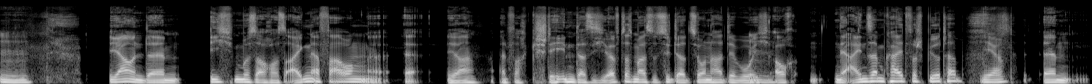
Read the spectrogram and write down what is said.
Mhm. Ja, und ähm, ich muss auch aus eigener Erfahrung äh, äh, ja einfach gestehen, dass ich öfters mal so Situationen hatte, wo ich Mhm. auch eine Einsamkeit verspürt habe. Ja. Ähm,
